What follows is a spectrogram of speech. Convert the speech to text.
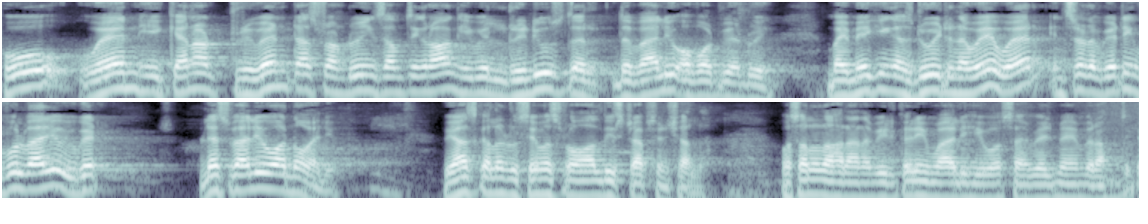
who, when he cannot prevent us from doing something wrong, he will reduce the, the value of what we are doing by making us do it in a way where instead of getting full value, you get less value or no value. We ask Allah to save us from all these traps, inshallah. وصلى الله على نبي الكريم وآله وصحبه أجمعين برحمتك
